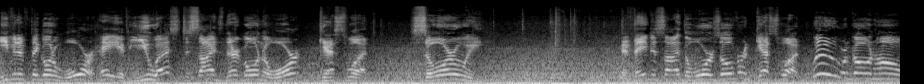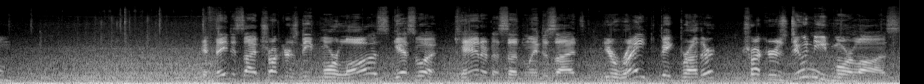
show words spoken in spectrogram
Even if they go to war, hey, if US decides they're going to war, guess what? So are we. If they decide the war's over, guess what? Woo, we're going home. If they decide truckers need more laws, guess what? Canada suddenly decides, you're right, big brother, truckers do need more laws.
